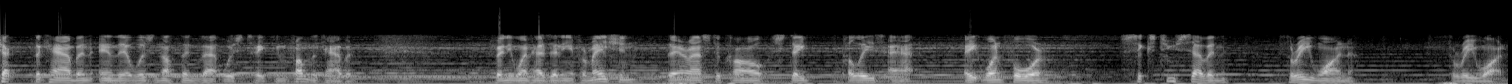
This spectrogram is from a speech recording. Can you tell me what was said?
checked the cabin and there was nothing that was taken from the cabin. If anyone has any information, they are asked to call state police at 814 627 3131.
